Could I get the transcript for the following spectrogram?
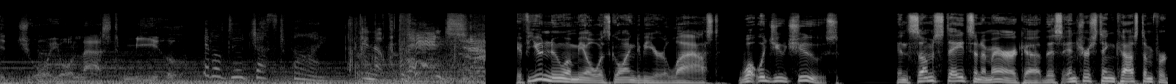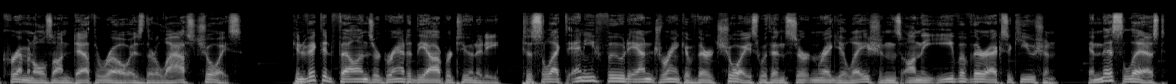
Enjoy your last meal. It'll do just fine. In a pinch! If you knew a meal was going to be your last, what would you choose? In some states in America, this interesting custom for criminals on death row is their last choice. Convicted felons are granted the opportunity to select any food and drink of their choice within certain regulations on the eve of their execution. In this list,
